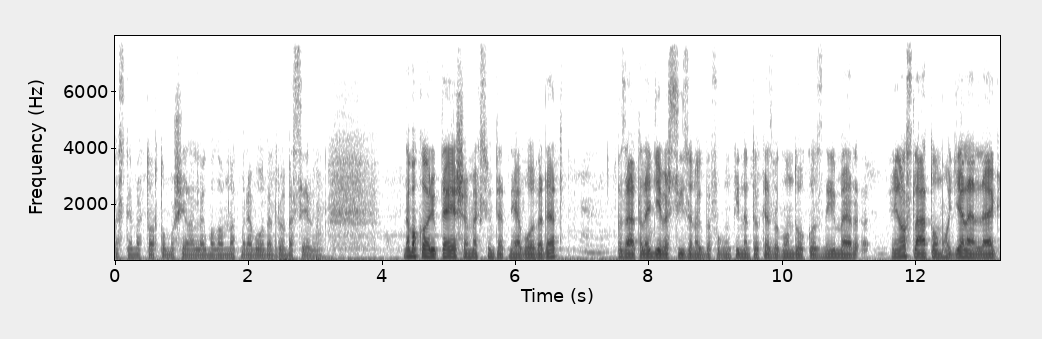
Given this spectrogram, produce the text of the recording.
ezt én megtartom most jelenleg magamnak, mert Evolvedről beszélünk. Nem akarjuk teljesen megszüntetni Evolvedet, azáltal egyéves seasonokbe fogunk innentől kezdve gondolkozni, mert én azt látom, hogy jelenleg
